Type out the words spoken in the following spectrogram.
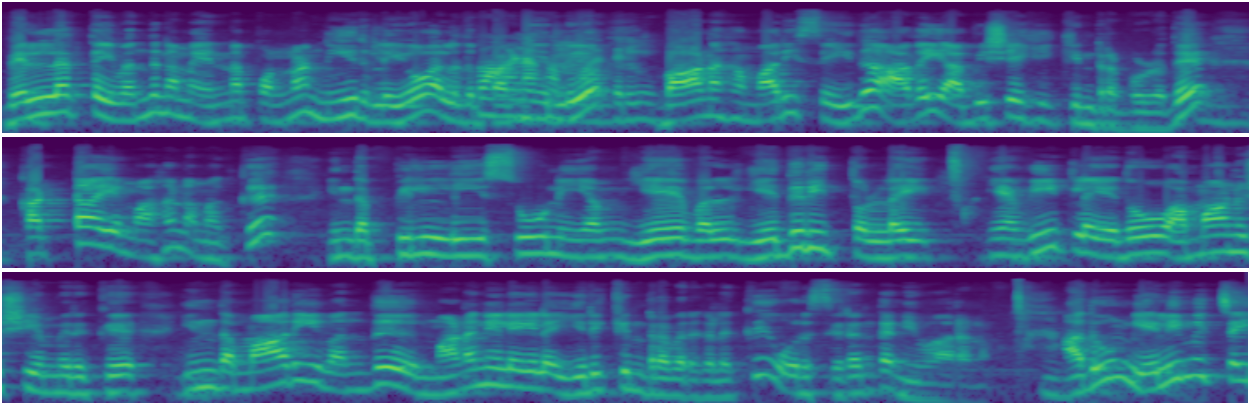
வெள்ளத்தை வந்து நம்ம என்ன பண்ணோம் நீர்லயோ அல்லது பன்னீர்லயோ பானகம் மாதிரி செய்து அதை அபிஷேகிக்கின்ற பொழுது கட்டாயமாக நமக்கு இந்த பில்லி சூனியம் ஏவல் எதிரி தொல்லை என் வீட்டில் ஏதோ அமானுஷ்யம் இருக்கு இந்த மாதிரி வந்து மனநிலையில இருக்கின்றவர்களுக்கு ஒரு சிறந்த நிவாரணம். அதுவும் எலுமிச்சை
